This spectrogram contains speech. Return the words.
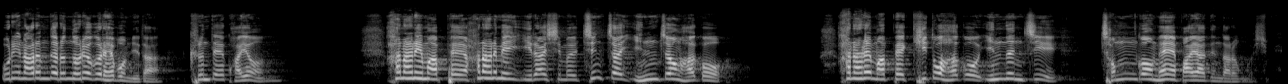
우리 나름대로 노력을 해봅니다. 그런데 과연 하나님 앞에 하나님의 일하심을 진짜 인정하고 하나님 앞에 기도하고 있는지 점검해 봐야 된다는 것입니다.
